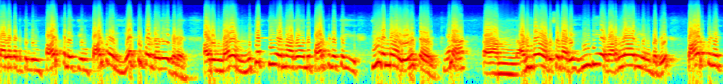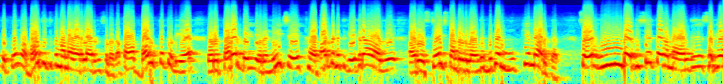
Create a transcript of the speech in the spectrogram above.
காலகட்டத்திலும் பார்ப்பனத்தையும் பார்ப்பனை ஏற்றுக்கொண்டதே கிடையாது. அவருடைய மிக தீவிரமாக வந்து பார்ப்பனத்தை தீவிரமா எழுத்தவர். ஏன்னா அதுக்குதான் அவர் சொல்றாரு இந்திய வரலாறு என்பது பார்ப்பினத்துக்கும் பௌத்தத்துக்குமான வரலாறுன்னு சொல்றாரு. அப்ப பௌத்தத்துடைய ஒரு தொடர்பை ஒரு நீச்சை பார்ப்பினத்துக்கு எதிராக அவர் ஸ்டேஜ் பண்றதுல வந்து மிக முக்கியமா இருக்காரு. சோ இந்த விஷயத்தை நம்ம வந்து சரியா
